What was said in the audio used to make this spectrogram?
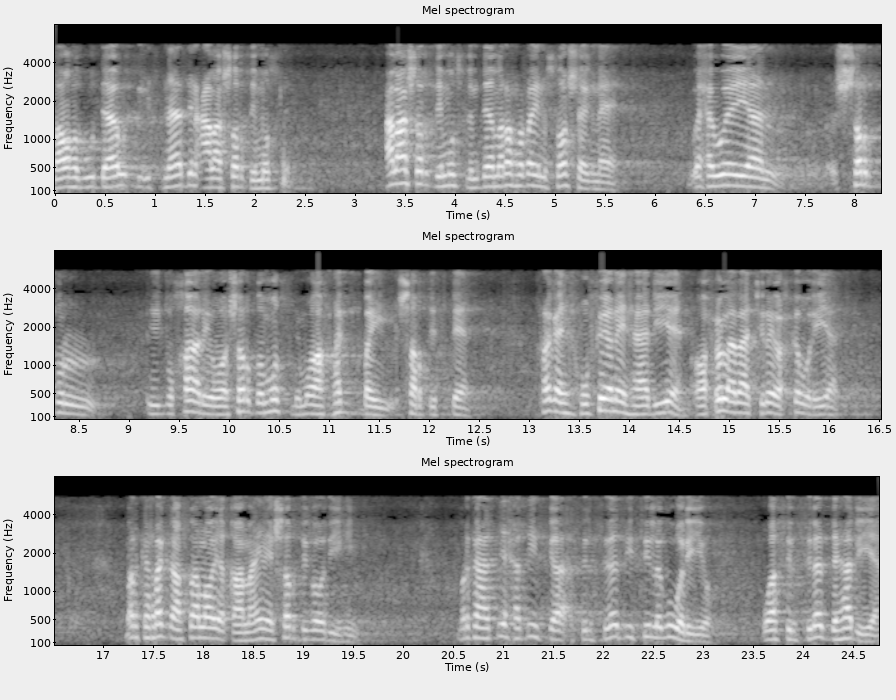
rawaahu abu daawuud biisnaadin calaa shardi muslim. Calaa shardi muslim dee marar horeynu soo sheegnay waxa weeyaan shardu bukhaari oo shardu muslim waa rag bay shardisteen ragay hufeen ay haadiyeen oo xul abaa jiray wax ka wariyaan. Marka raggaasaa loo yaqaanaa inay shardigood yihiin. Marka haddii xadiidka silsiladiisii lagu wariyo waa silsilad dahabiya.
